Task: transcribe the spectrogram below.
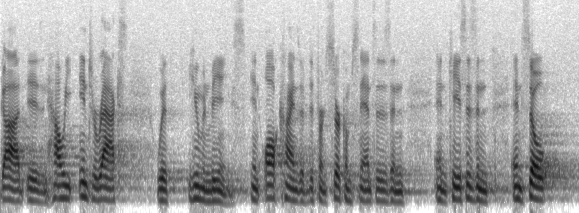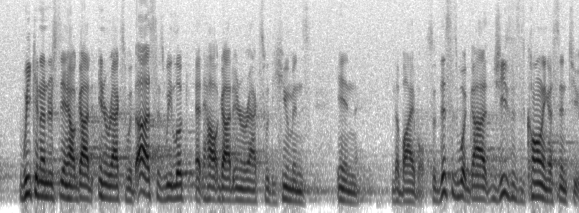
God is and how he interacts with human beings in all kinds of different circumstances and, and cases. And, and so we can understand how God interacts with us as we look at how God interacts with humans in the Bible. So this is what God, Jesus is calling us into.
